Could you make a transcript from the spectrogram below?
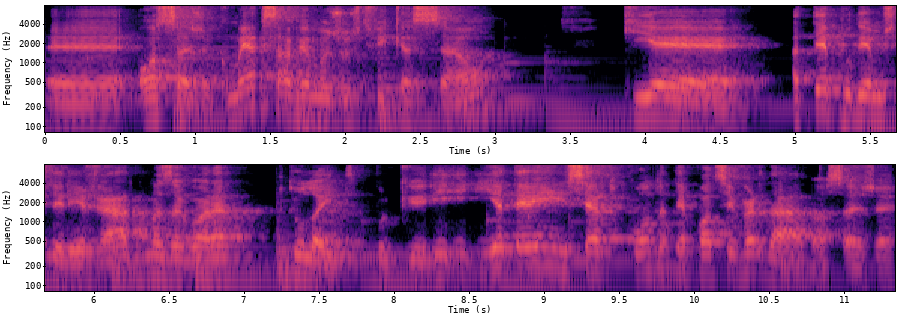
É, ou seja, começa a haver uma justificação que é até podemos ter errado, mas agora too late, porque e, e até em certo ponto até pode ser verdade, ou seja,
